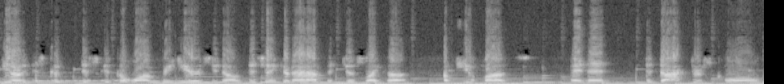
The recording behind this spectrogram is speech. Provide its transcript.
you know, this could this could go on for years, you know. This ain't to happen just like a, a few months. And then the doctors called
